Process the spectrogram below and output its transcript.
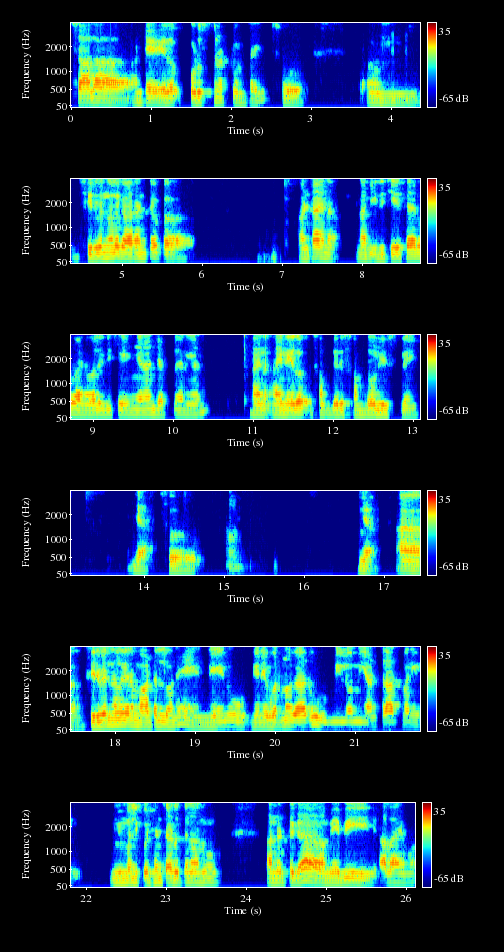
చాలా అంటే ఏదో పొడుస్తున్నట్టు ఉంటాయి. సో సిరివెన్నెల గారు అంటే ఒక అంటే ఆయన నాకు ఇది చేశారు ఆయన వల్ల ఇది చేంజ్ అని చెప్పలేను కానీ ఆయన ఆయన ఏదో some there is some role his playing yeah so. Yeah ఆ సిరివెన్నెల గారి మాటల్లోనే నేను నేను ఎవరినో గారు మీలో మీ అంతరాత్మని మిమ్మల్ని క్వశ్చన్స్ అడుగుతున్నాను అన్నట్టుగా మేబీ అలా ఏమో.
